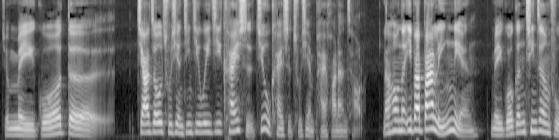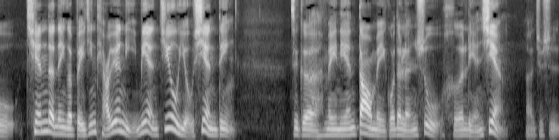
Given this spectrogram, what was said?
就美国的加州出现经济危机开始，就开始出现排华浪潮了。然后呢，一八八零年美国跟清政府签的那个《北京条约》里面就有限定。这个每年到美国的人数和年限啊，就是，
